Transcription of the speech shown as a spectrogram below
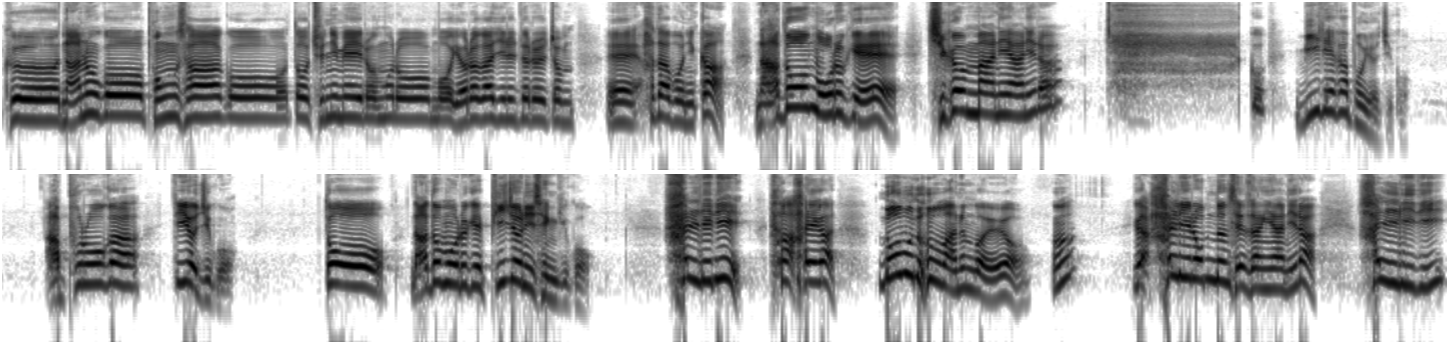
그 나누고 봉사하고 또 주님의 이름으로 뭐 여러 가지 일들을 좀 예, 하다 보니까 나도 모르게 지금만이 아니라 자꾸 미래가 보여지고 앞으로가 띄어지고 또 나도 모르게 비전이 생기고 할 일이 하여간 너무 너무 많은 거예요. 어? 그러니까 할 일 없는 세상이 아니라 할 일이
